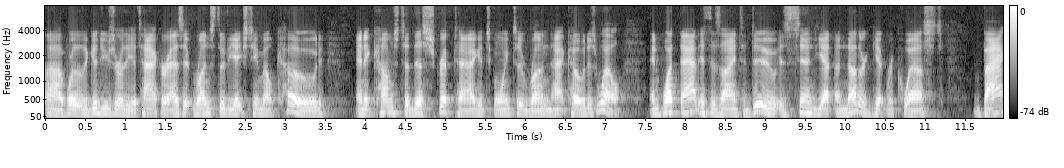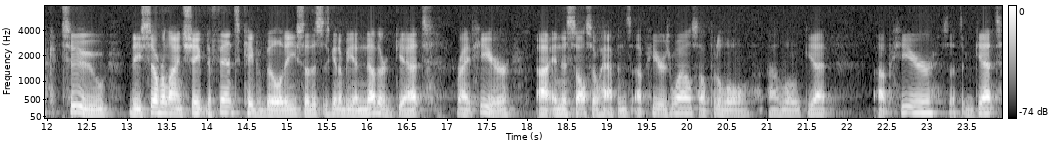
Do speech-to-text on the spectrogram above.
uh, whether the good user or the attacker, as it runs through the HTML code and it comes to this script tag, it's going to run that code as well. And what that is designed to do is send yet another GET request back to the Silverline Shape Defense capability. So this is going to be another GET right here. Uh, and this also happens up here as well. So I'll put a little, a little GET up here. So that's a GET.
